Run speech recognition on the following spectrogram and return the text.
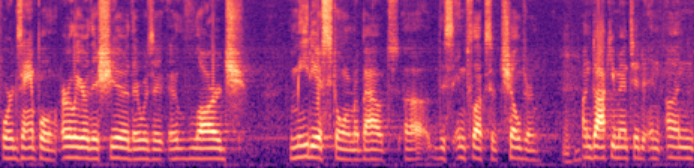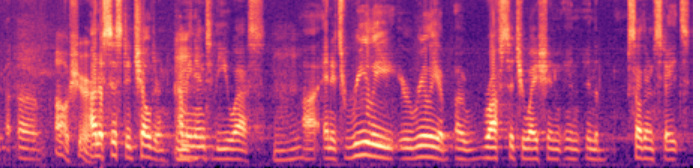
for example, earlier this year, there was a, a large media storm about uh, this influx of children, undocumented and un, uh, Oh, sure. unassisted children coming into the U.S. Uh, and it's really, really a, a rough situation in, in the southern states.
